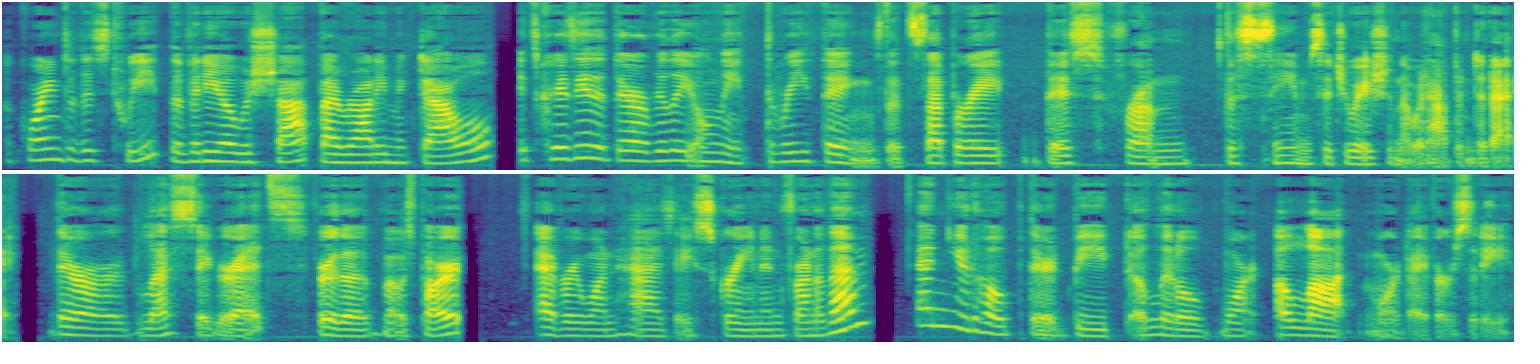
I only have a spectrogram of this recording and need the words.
According to this tweet, the video was shot by Roddy McDowall. It's crazy that there are really only three things that separate this from the same situation that would happen today. There are less cigarettes, for the most part. Everyone has a screen in front of them, and you'd hope there'd be a little more, a lot more diversity.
